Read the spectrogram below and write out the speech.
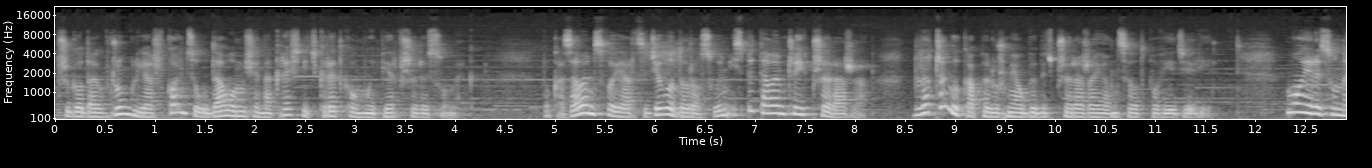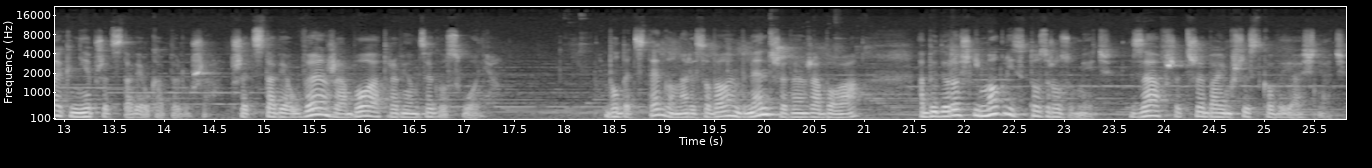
przygodach w dżungli, aż w końcu udało mi się nakreślić kredką mój pierwszy rysunek. Pokazałem swoje arcydzieło dorosłym i spytałem, czy ich przeraża. Dlaczego kapelusz miałby być przerażający? Odpowiedzieli. Mój rysunek nie przedstawiał kapelusza. Przedstawiał węża boa trawiącego słonia. Wobec tego narysowałem wnętrze węża boa, aby dorośli mogli to zrozumieć. Zawsze trzeba im wszystko wyjaśniać.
